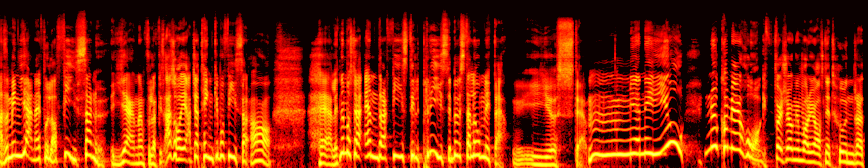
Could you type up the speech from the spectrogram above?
Alltså min hjärna är full av fisar nu. Hjärnan full av fisar. Alltså att jag tänker på fisar. Ah, härligt. Nu måste jag ändra fis till pris. Jag behöver ställa om lite. Just det. Mm, men jo! Nu kommer jag ihåg. Första gången var det i avsnitt 100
